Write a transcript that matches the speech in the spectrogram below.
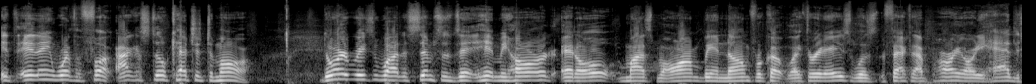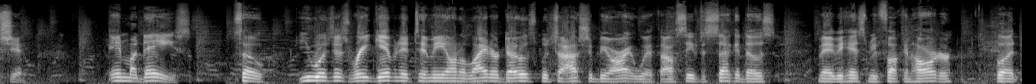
It it ain't worth a fuck. I can still catch it tomorrow. The only reason why the symptoms didn't hit me hard at all, my, my arm being numb for a couple like three days, was the fact that I probably already had the shit in my days. So you was just re-giving it to me on a lighter dose, which I should be all right with. I'll see if the second dose maybe hits me fucking harder. But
